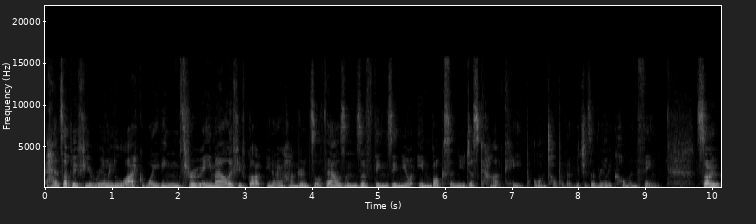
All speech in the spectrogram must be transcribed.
hands up if you really like wading through email, if you've got, you know, hundreds or thousands of things in your inbox and you just can't keep on top of it, which is a really common thing. So,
